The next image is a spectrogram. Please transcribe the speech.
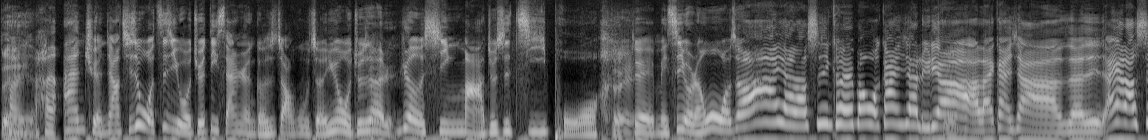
很很安全这样？其实我自己我觉得第三人格是照顾者，因为我就是很热心嘛，就是鸡婆。对对，每次有人问我说：“哎呀，老师，你可不可以帮我看一下履历啊？来看一下啊。”哎呀，老师，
